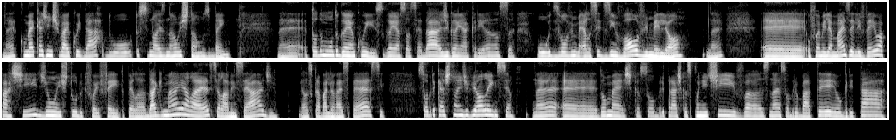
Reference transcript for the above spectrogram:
né? Como é que a gente vai cuidar do outro se nós não estamos bem? Né? Todo mundo ganha com isso, ganha a sociedade, ganha a criança, o desenvolvimento, ela se desenvolve melhor, né? É, o Família Mais ele veio a partir de um estudo que foi feito pela Dagmar e a Laércia lá no INSEAD, elas trabalham na SPS, sobre questões de violência né, é, doméstica, sobre práticas punitivas, né, sobre o bater, o gritar.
